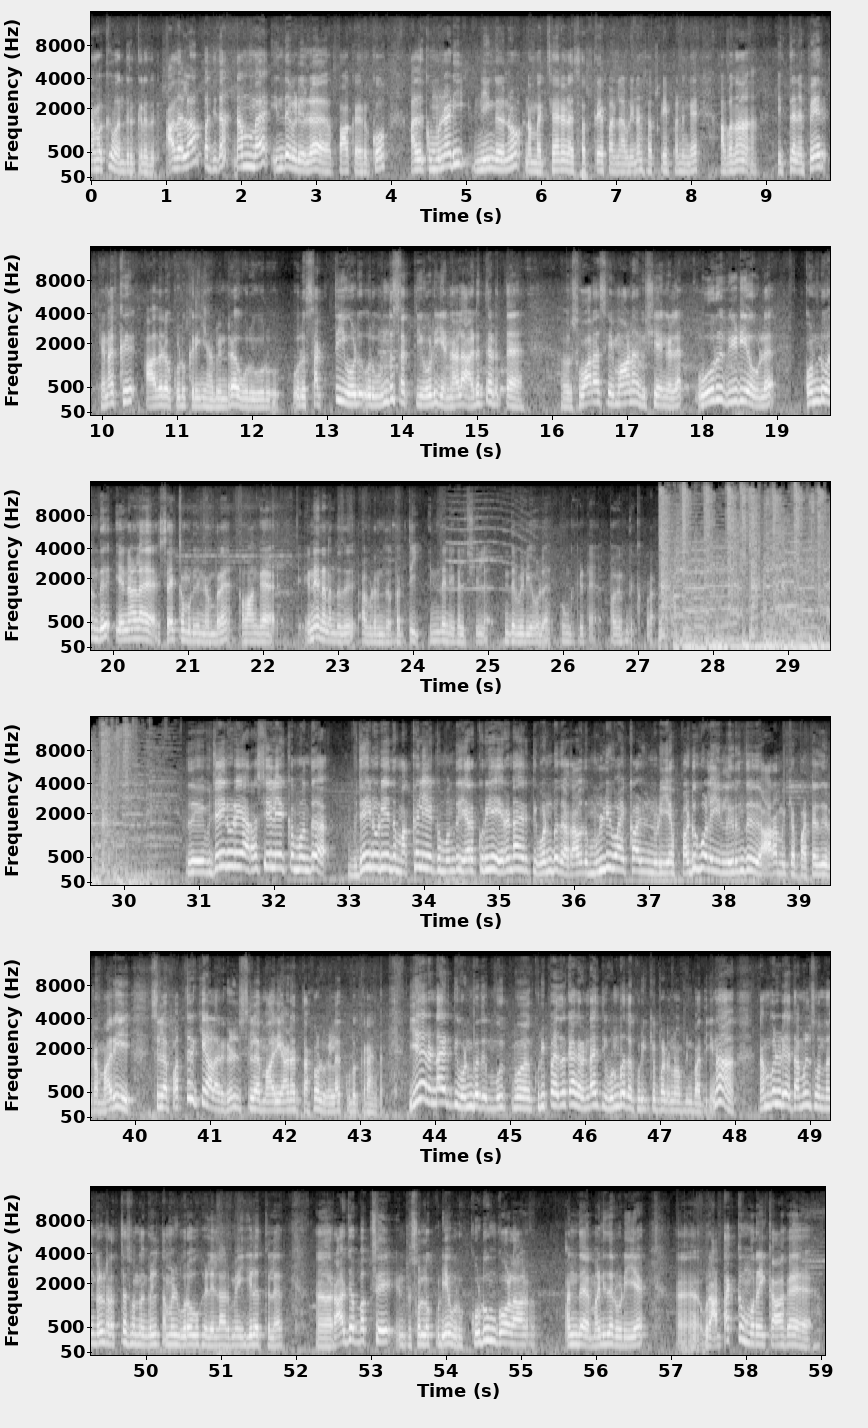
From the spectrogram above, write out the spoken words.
நமக்கு வந்திருக்கிறது. அதெல்லாம் பற்றி தான் நம்ம இந்த வீடியோவில் பார்க்க இருக்கோம். அதுக்கு முன்னாடி நீங்கள் இன்னும் நம்ம சேனலை சப்ஸ்கிரைப் பண்ணல அப்படின்னா சப்ஸ்கிரைப் பண்ணுங்கள் அப்போ தான் இத்தனை பேர் எனக்கு ஆதரவு கொடுக்குறீங்க அப்படின்ற ஒரு ஒரு ஒரு சக்தியோடு ஒரு உந்து சக்தியோடு என்னால் அடுத்தடுத்த ஒரு சுவாரஸ்யமான விஷயங்களை ஒரு வீடியோவில் கொண்டு வந்து என்னால் சேர்க்க முடியும் நம்புகிறேன் வாங்க என்ன நடந்தது அப்படின்றத பற்றி இந்த நிகழ்ச்சியில் இந்த வீடியோவில் உங்ககிட்ட பகிர்ந்துக்க போகிறேன் இது விஜயனுடைய அரசியல் இயக்கம் வந்து விஜயனுடைய இந்த மக்கள் இயக்கம் வந்து ஏறக்குறைய இரண்டாயிரத்தி ஒன்பது அதாவது முள்ளிவாய்க்காலினுடைய படுகொலையிலிருந்து ஆரம்பிக்கப்பட்டதுன்ற மாதிரி சில பத்திரிகையாளர்கள் சில மாதிரியான தகவல்களை கொடுக்குறாங்க. ஏன் ரெண்டாயிரத்தி ஒன்பது? குறிப்பாக எதற்காக ரெண்டாயிரத்தி ஒன்பதை குறிக்கப்படணும் அப்படின்னு பார்த்தீங்கன்னா நம்மளுடைய தமிழ் சொந்தங்கள் இரத்த சொந்தங்கள் தமிழ் உறவுகள் எல்லாருமே ஈழத்தில் ராஜபக்சே என்று சொல்லக்கூடிய ஒரு கொடுங்கோலான அந்த மனிதருடைய ஒரு ஒரு அடக்குமுறைக்காக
